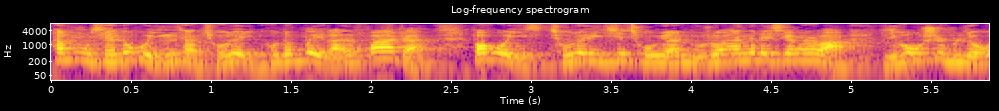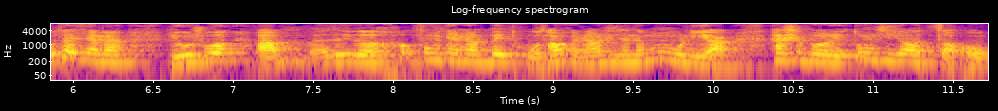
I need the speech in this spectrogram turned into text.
他目前都会影响球队以后的未来的发展，包括以球队的一些球员，比如说安德烈谢尔瓦以后是不是留在下面？比如说啊这个。后锋线上被吐槽很长时间的穆里尔，他是不是冬季要走？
